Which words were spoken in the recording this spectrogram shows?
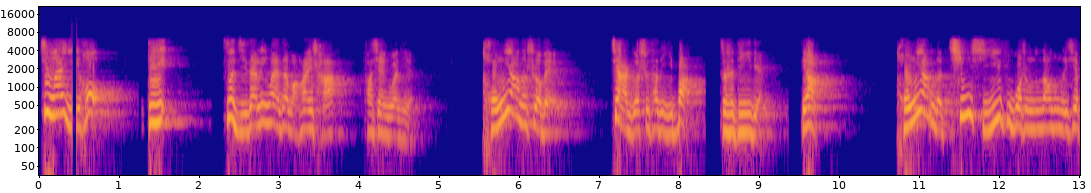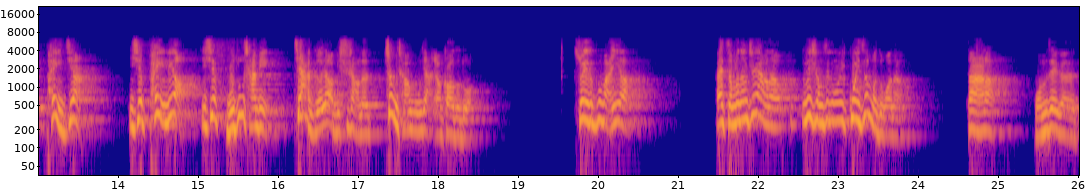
进来以后，第一，自己在另外在网上一查，发现一个问题，同样的设备价格是它的一半，这是第一点。第二，同样的清洗衣服过程中当中的一些配件、一些配料、一些辅助产品，价格要比市场的正常工价要高得多。所以他不满意了，哎，怎么能这样呢？为什么这个东西贵这么多呢？当然了，我们这个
